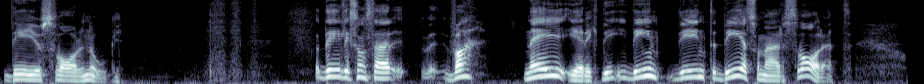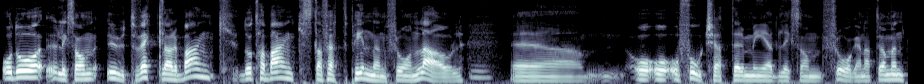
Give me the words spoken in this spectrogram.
Det är ju svar nog. Det är liksom så här, va? Nej Erik, det, det, är inte, det är inte det som är svaret. Och då liksom utvecklar Bank, då tar Bank stafettpinnen från Laul eh, och, och, och fortsätter med liksom frågan att ja, men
